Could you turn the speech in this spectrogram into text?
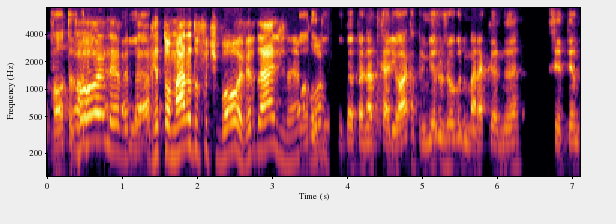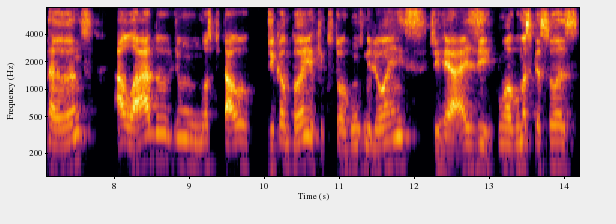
Volta do, Olha, é retomada do futebol, é verdade, né? volta Pô. do, do Campeonato Carioca, primeiro jogo do Maracanã, 70 anos, ao lado de um hospital de campanha que custou alguns milhões de reais e com algumas pessoas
